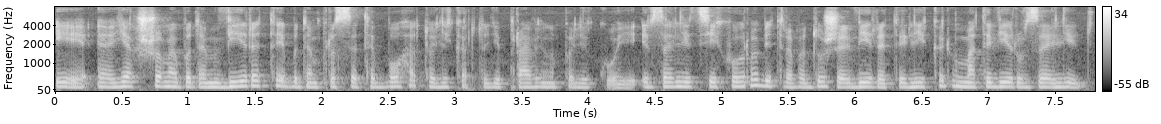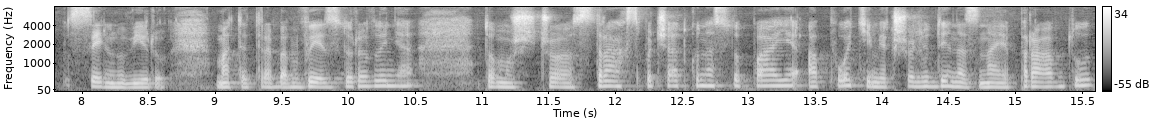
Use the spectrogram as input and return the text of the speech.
І е, якщо ми будемо вірити і будемо просити Бога, то лікар тоді правильно полікує. І взагалі цій хворобі треба дуже вірити лікарю, мати віру, взагалі сильну віру, мати треба виздоровлення, тому що страх спочатку наступає, а потім, якщо людина знає правду,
